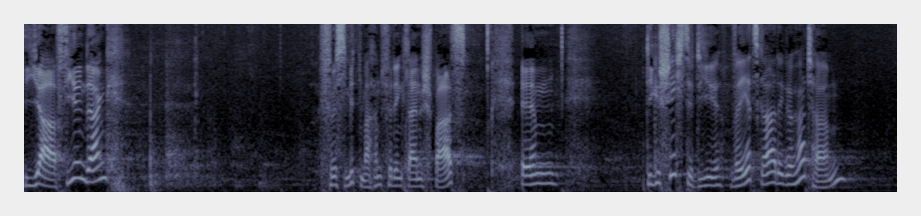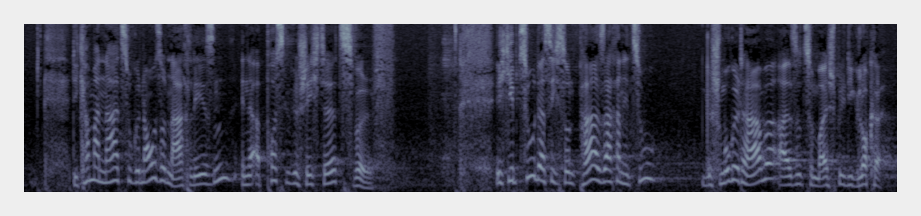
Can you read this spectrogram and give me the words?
Ja, vielen Dank fürs Mitmachen, für den kleinen Spaß. Ähm, die Geschichte, die wir jetzt gerade gehört haben, die kann man nahezu genauso nachlesen in der Apostelgeschichte 12. Ich gebe zu, dass ich so ein paar Sachen hinzugeschmuggelt habe, also zum Beispiel die Glocke.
